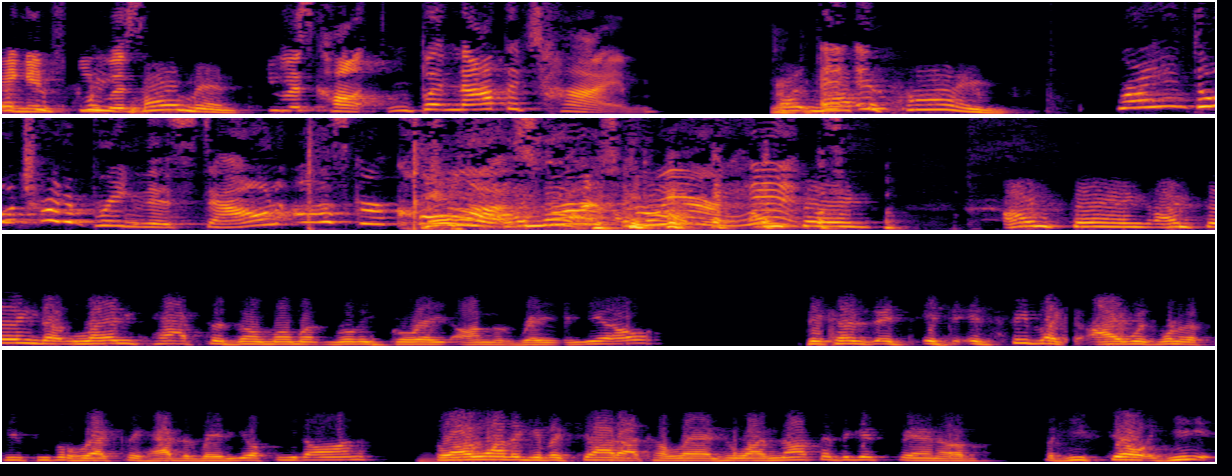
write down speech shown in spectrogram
managing, a and he sweet was moment, he was calling, but not the time. but not and- the time. Ryan, don't try to bring this down. Oscar No, no, Colas, I'm not. first I'm career I'm hit. I'm saying, I'm saying that Len captured the moment really great on the radio because it, it, it seemed like I was one of the few people who actually had the radio feed on. So I want to give a shout out to Len, who I'm not the biggest fan of, but he still, he,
